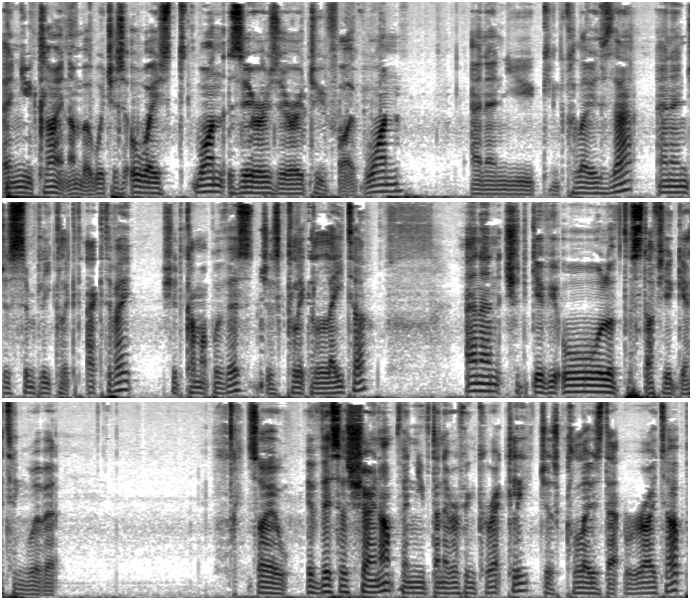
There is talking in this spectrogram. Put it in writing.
a new client number which is always 100251 and then you can close that and then just simply click activate. Should come up with this. Just click later and then it should give you all of the stuff you're getting with it. So if this has shown up then you've done everything correctly. Just close that right up.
